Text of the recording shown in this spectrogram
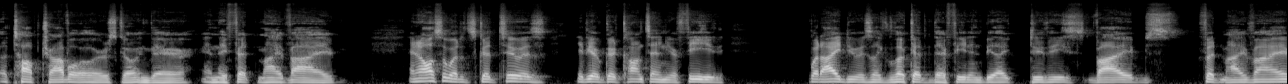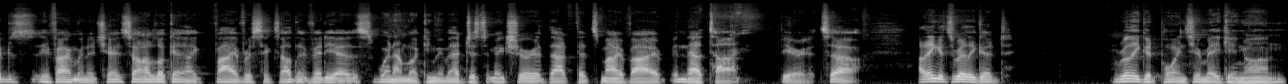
a top traveler is going there and they fit my vibe. And also, what it's good too is if you have good content in your feed, what I do is like look at their feed and be like, do these vibes fit my vibes if I'm going to change? So I'll look at like five or six other videos when I'm looking at that just to make sure that fits my vibe in that time period. So I think it's really good, really good points you're making on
